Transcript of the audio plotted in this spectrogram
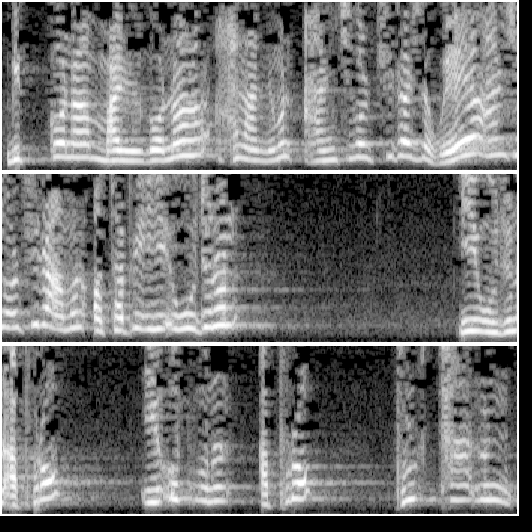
믿거나 말거나 하나님은 안식을 주려 하시다. 왜 안식을 주려 하면 어차피 이 우주는, 이 우주는 앞으로, 이 음부는 앞으로 불타는,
